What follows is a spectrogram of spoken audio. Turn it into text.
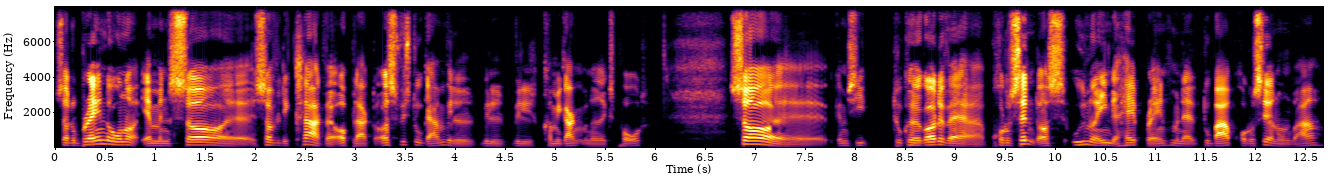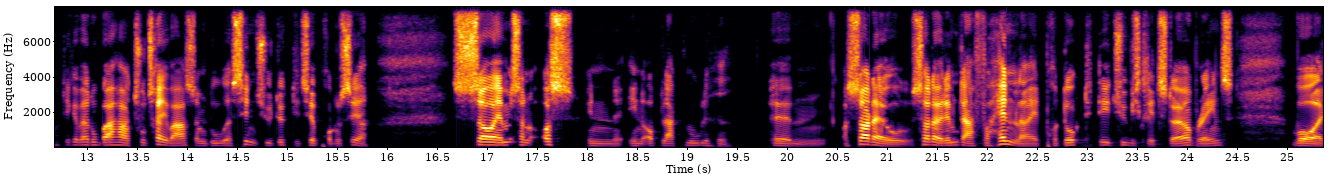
Så er du brand owner, jamen så, øh, så vil det klart være oplagt, også hvis du gerne vil, vil, vil komme i gang med noget eksport. Så øh, kan man sige, du kan jo godt være producent også, uden at egentlig have et brand, men at du bare producerer nogle varer. Det kan være, at du bare har to-tre varer, som du er sindssygt dygtig til at producere. Så er Amazon også en, en oplagt mulighed. Øhm, og så er, der jo, så er der jo dem, der forhandler et produkt. Det er typisk lidt større brands, hvor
